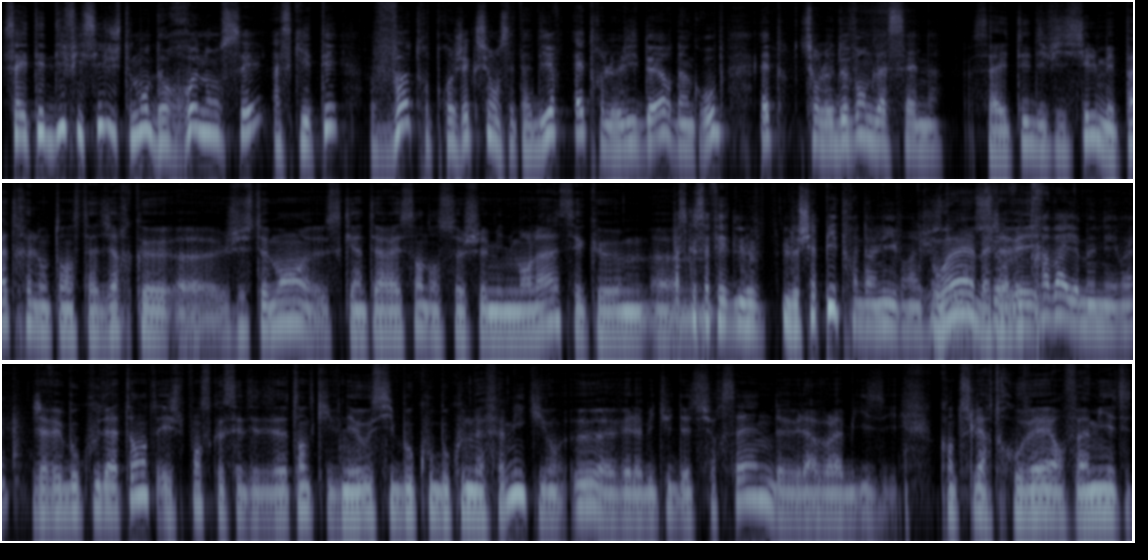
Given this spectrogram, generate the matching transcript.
Ça a été difficile justement de renoncer à ce qui était votre projection, c'est-à-dire être le leader d'un groupe, être sur le devant de la scène. Ça a été difficile, mais pas très longtemps. C'est-à-dire que euh, justement, euh, ce qui est intéressant dans ce cheminement-là, c'est que euh, Parce que ça fait le, le chapitre d'un livre, hein, justement, Ouais, bah, sur le travail à mener. Ouais. j'avais beaucoup d'attentes, et je pense que c'était des attentes qui venaient aussi beaucoup, beaucoup de ma famille, qui ont, eux avaient l'habitude d'être sur scène. Ils- quand je les retrouvais en famille, etc.,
